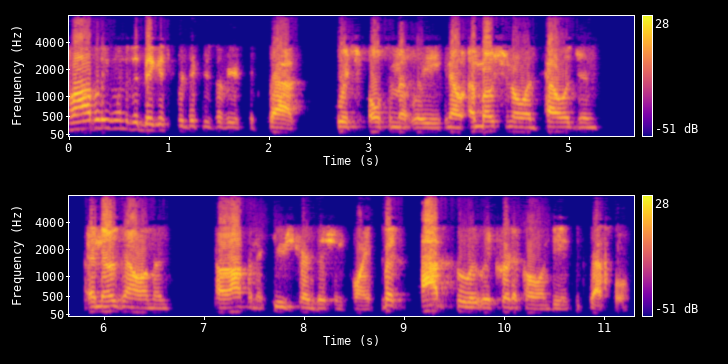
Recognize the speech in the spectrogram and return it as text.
probably one of the biggest predictors of your success, which ultimately, you know, emotional intelligence and those elements are often a huge transition point, but absolutely critical in being successful.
